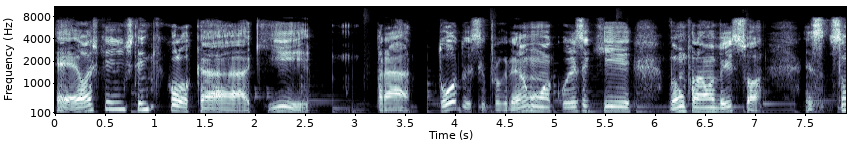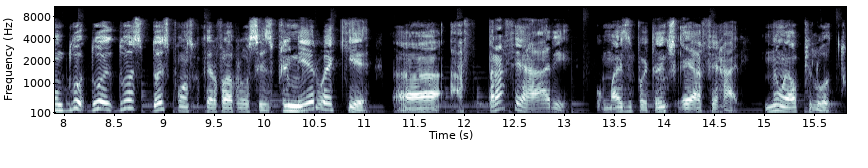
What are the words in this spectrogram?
É, eu acho que a gente tem que colocar aqui para todo esse programa uma coisa que vamos falar uma vez só. São duas, duas, dois pontos que eu quero falar para vocês. O primeiro é que uh, para a Ferrari o mais importante é a Ferrari não é o piloto.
